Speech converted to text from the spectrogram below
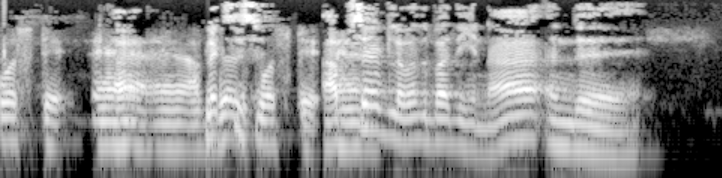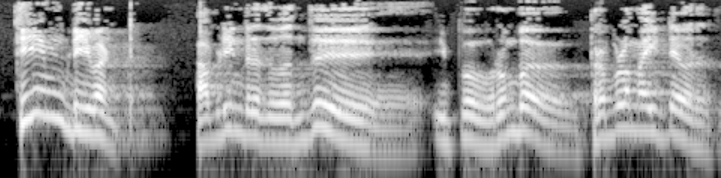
போஸ்ட் பிளெக்ஸ் போஸ்ட் அப்சைட்ல வந்து பாத்தீங்கன்னா இந்த தீம் ஈவெண்ட் அப்படின்றது வந்து இப்போ ரொம்ப பிரபலமாயிட்டே வருது.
